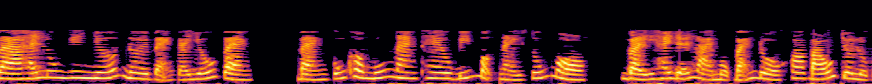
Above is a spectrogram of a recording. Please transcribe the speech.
Và hãy luôn ghi nhớ nơi bạn đã giấu vàng, bạn cũng không muốn mang theo bí mật này xuống mồ, vậy hãy để lại một bản đồ kho báu cho luật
